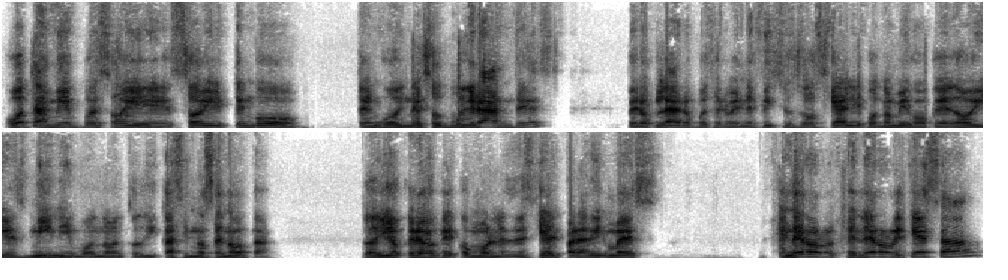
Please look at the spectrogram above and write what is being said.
o también, pues, soy, soy, tengo, tengo ingresos muy grandes, pero claro, pues el beneficio social y económico que doy es mínimo, ¿no? Entonces, casi no se nota. Entonces yo creo que, como les decía, el paradigma es genero, genero riqueza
